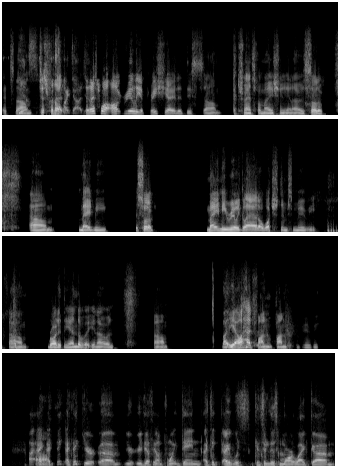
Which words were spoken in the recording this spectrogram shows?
It's um Yes. just for that. Oh that. my God, So that's why I really appreciated this um transformation. You know, it sort of um made me. It sort of made me really glad I watched this movie. Um, right at the end of it, you know, and um, but yeah, I had fun fun with the movie. I, I, I Um, think I think you're um you're you're definitely on point, Dane. I think I was consider this more like um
